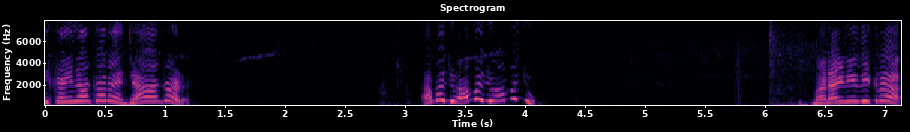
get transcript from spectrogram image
એ કંઈ ના કરે, જા આગળ. આ બાજુ આ બાજુ આ બાજુ. મરાય નહીં દીકરા.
